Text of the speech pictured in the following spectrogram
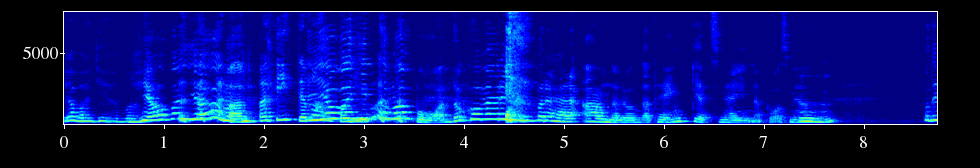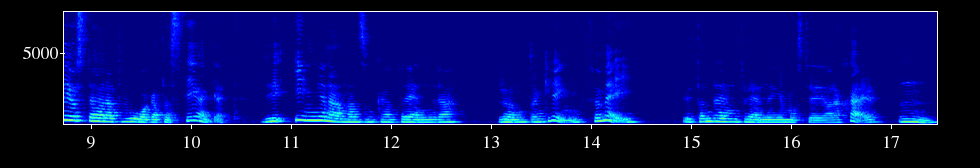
Ja, vad gör man? Ja, vad gör man? Vad hittar man ja, på vad hittar man på? Då kommer vi in på det här annorlunda tänket som jag är inne på. Som jag... Mm. Och det är just det här att våga ta steget. Det är ingen annan som kan förändra runt omkring för mig. Utan den förändringen måste jag göra själv. Mm.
